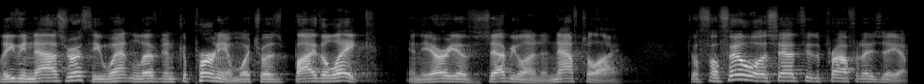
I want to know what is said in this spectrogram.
Leaving Nazareth, he went and lived in Capernaum, which was by the lake, in the area of Zebulun and Naphtali, to fulfill what was said through the prophet Isaiah.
